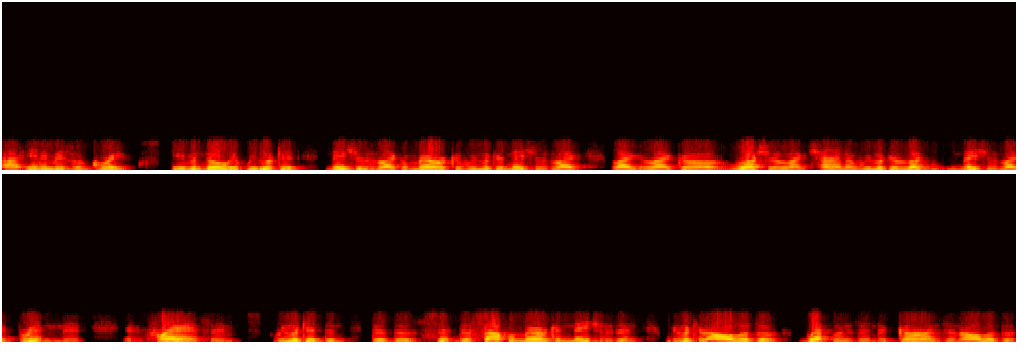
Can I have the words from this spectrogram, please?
our enemies are great, even though if we look at nations like America, we look at nations like like like uh, Russia, like China. We look at nations like Britain and, and France, and we look at the, the the the South American nations, and we look at all of the weapons and the guns and all of the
